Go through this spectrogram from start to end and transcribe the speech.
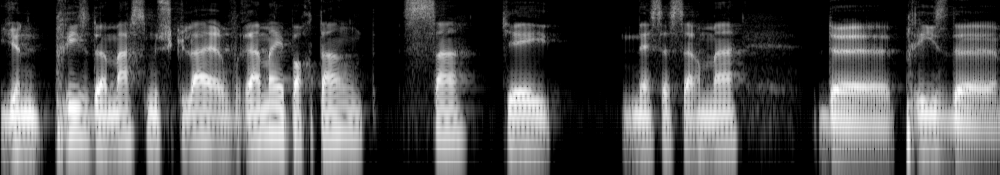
il y a une prise de masse musculaire vraiment importante sans qu'il y ait nécessairement de prise de,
